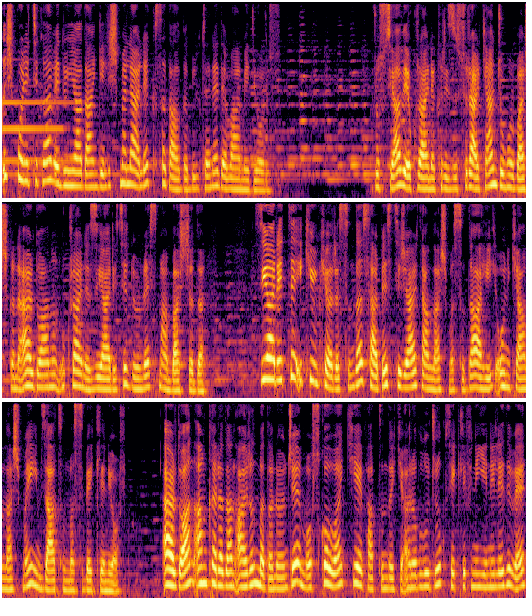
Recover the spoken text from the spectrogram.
Dış politika ve dünyadan gelişmelerle kısa dalga bültene devam ediyoruz. Rusya ve Ukrayna krizi sürerken Cumhurbaşkanı Erdoğan'ın Ukrayna ziyareti dün resmen başladı. Ziyarette iki ülke arasında serbest ticaret anlaşması dahil 12 anlaşmaya imza atılması bekleniyor. Erdoğan, Ankara'dan ayrılmadan önce Moskova-Kiev hattındaki arabuluculuk teklifini yeniledi ve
